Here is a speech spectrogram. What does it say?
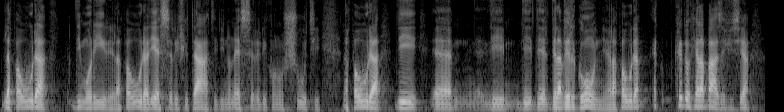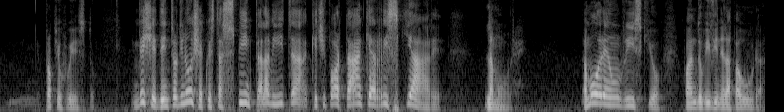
la paura di morire, la paura di essere rifiutati, di non essere riconosciuti, la paura di, eh, di, di, de, della vergogna, la paura... Ecco, credo che alla base ci sia proprio questo. Invece dentro di noi c'è questa spinta alla vita che ci porta anche a rischiare l'amore. L'amore è un rischio quando vivi nella paura.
